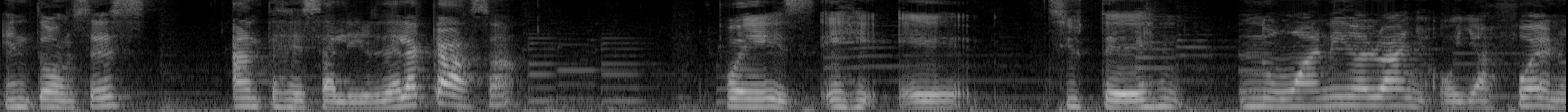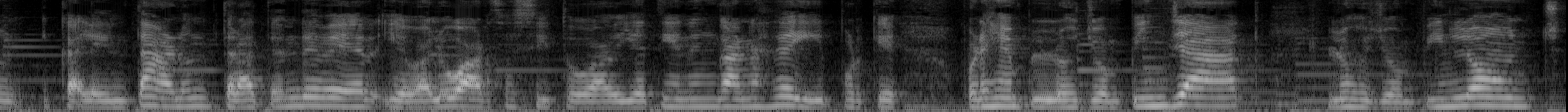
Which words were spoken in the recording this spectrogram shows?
Entonces, antes de salir de la casa, pues eh, si ustedes no han ido al baño o ya fueron y calentaron, traten de ver y evaluarse si todavía tienen ganas de ir, porque por ejemplo los jumping jack, los jumping launch,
